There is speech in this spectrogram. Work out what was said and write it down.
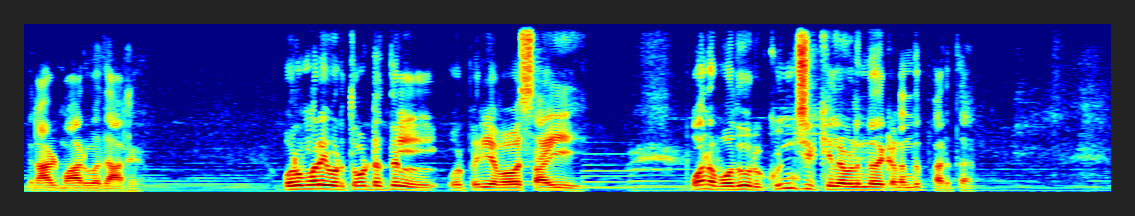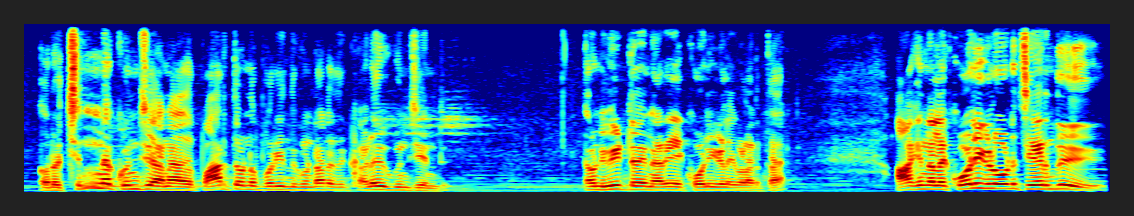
இந்த நாள் மாறுவதாக. ஒரு முறை ஒரு தோட்டத்தில் ஒரு பெரிய விவசாயி போனபோது ஒரு குஞ்சு கீழே விழுந்ததை கடந்து பார்த்தார். ஒரு சின்ன குஞ்சு ஆனால் அதை பார்த்தோன்னு புரிந்து கொண்டார் அது கழுகு குஞ்சு என்று. தன்னுடைய வீட்டில் நிறைய கோழிகளை வளர்த்தார். ஆகினால கோழிகளோடு சேர்ந்து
